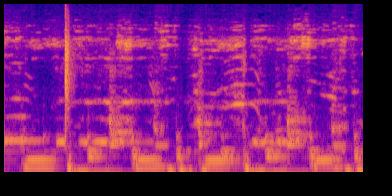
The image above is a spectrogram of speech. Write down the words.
Thank you.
